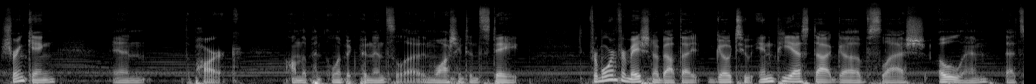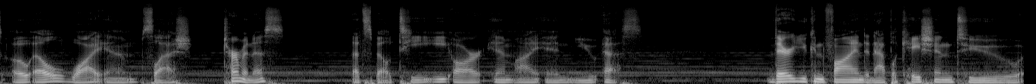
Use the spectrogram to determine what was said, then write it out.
shrinking in the park on the Pen- Olympic Peninsula in Washington State. For more information about that, go to nps.gov slash olim, that's O-L-Y-M slash terminus, that's spelled T E R M I N U S. There you can find an application to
